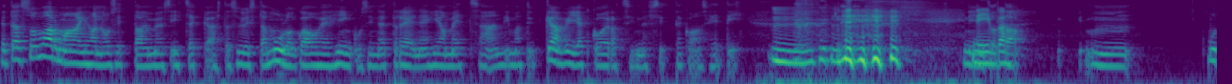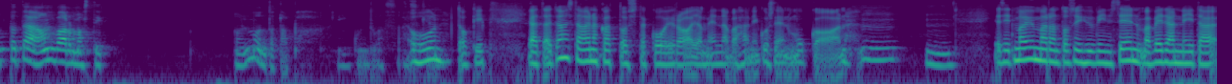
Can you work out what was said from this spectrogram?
Ja tässä on varmaan ihan osittain myös itsekkäästä syistä. Mulla on kauhean hinku sinne treeneihin ja metsään, niin mä tykkään viedä koirat sinne sitten kanssa heti. Mm. niin, Niinpä. Tota, mm, mutta tämä on varmasti, on monta tapaa, niin kuin tuossa äsken. On, toki. Ja täytyyhän sitä aina katsoa sitä koiraa ja mennä vähän niin kuin sen mukaan. Mm. Mm. Ja sitten mä ymmärrän tosi hyvin sen, mä vedän niitä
